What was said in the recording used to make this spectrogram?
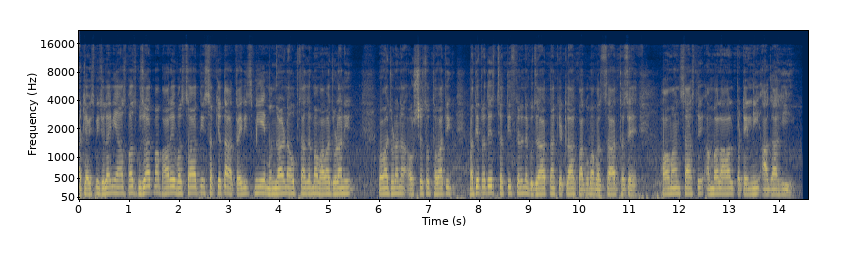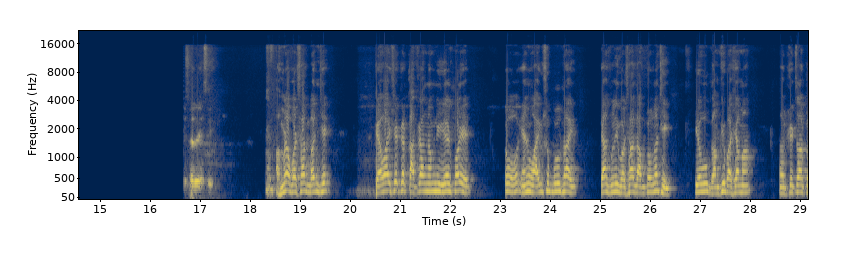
અઠ્યાવીસમી જુલાઈની આસપાસ ગુજરાતમાં ભારે વરસાદની શક્યતા, ત્રેવીસમીએ બંગાળના ઉપસાગરમાં વાવાઝોડાની, વાવાઝોડાના અવશેષો થવાથી મધ્યપ્રદેશ, છત્તીસગઢ અને ગુજરાતના કેટલાક ભાગોમાં વરસાદ થશે. હવામાન શાસ્ત્રી અંબાલાલ પટેલની આગાહી. હમણાં વરસાદ બંધ છે. કહેવાય છે કે કાતરા નામની ઈયળ પડે તો એનું આયુષ્ય પૂરું થાય. ત્યાં સુધી વરસાદ આવતો નથી. એવું ગામઠી ભાષામાં કેટલાક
